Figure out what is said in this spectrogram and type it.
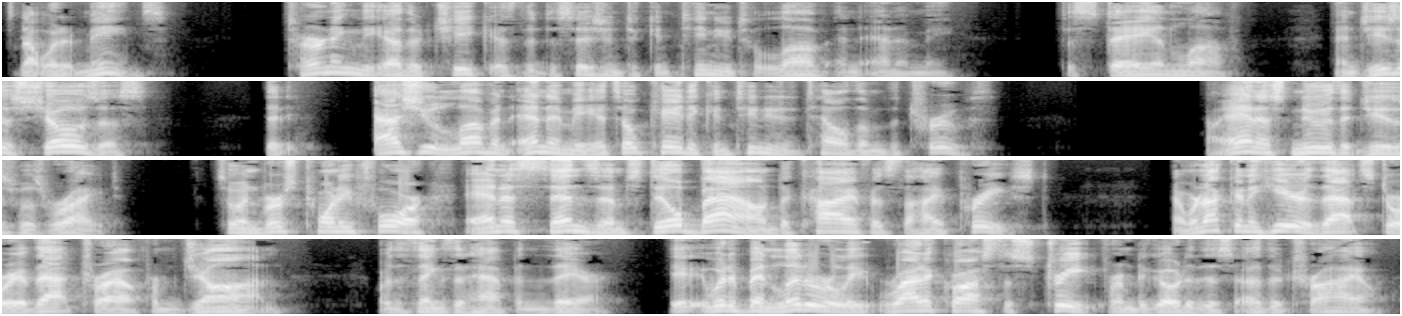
It's not what it means. Turning the other cheek is the decision to continue to love an enemy, to stay in love. And Jesus shows us that as you love an enemy, it's okay to continue to tell them the truth. Now, Annas knew that Jesus was right. So in verse 24, Annas sends him, still bound, to Caiaphas the high priest. Now, we're not going to hear that story of that trial from John or the things that happened there. It would have been literally right across the street for him to go to this other trial.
